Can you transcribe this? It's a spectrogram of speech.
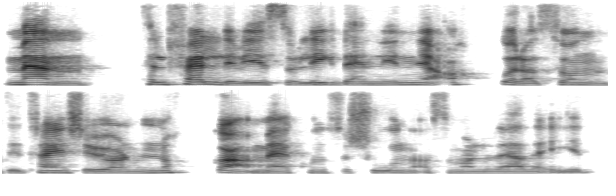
Men tilfeldigvis så ligger det en linje akkurat sånn at de trenger ikke gjøre noe med konsesjoner som allerede er gitt.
